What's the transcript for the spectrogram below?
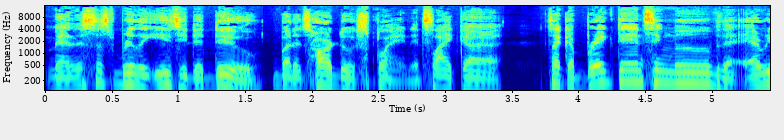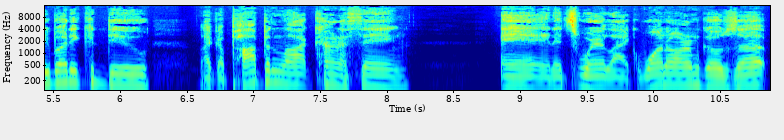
man this is really easy to do but it's hard to explain it's like a, It's like a breakdancing move that everybody could do, like a pop and lock kind of thing. And it's where like one arm goes up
